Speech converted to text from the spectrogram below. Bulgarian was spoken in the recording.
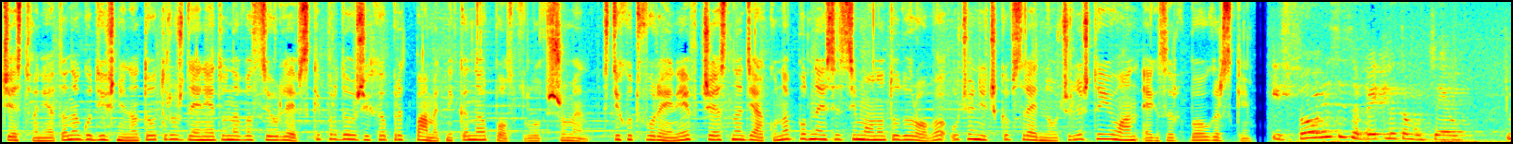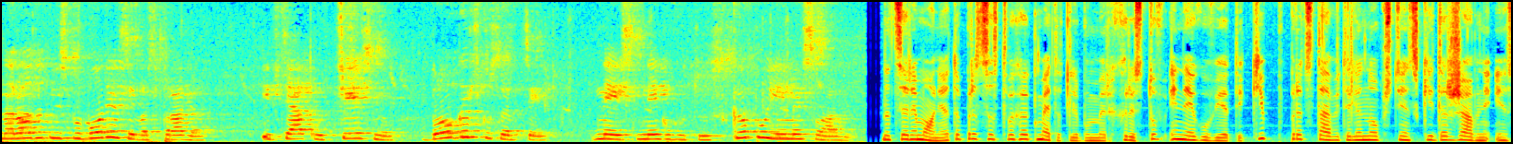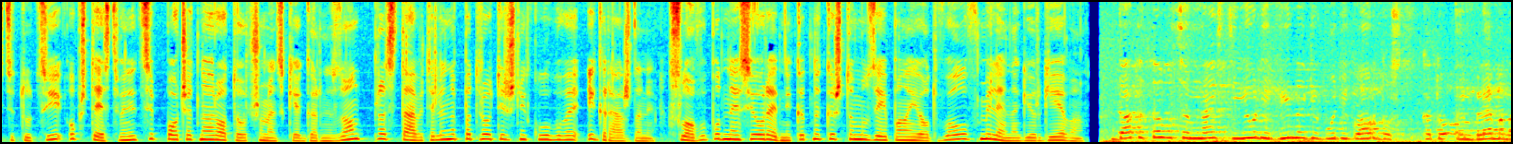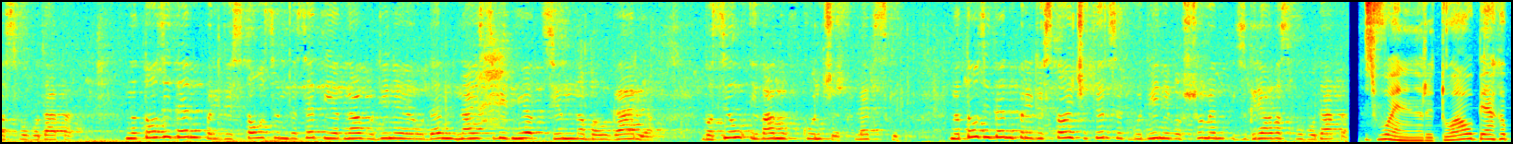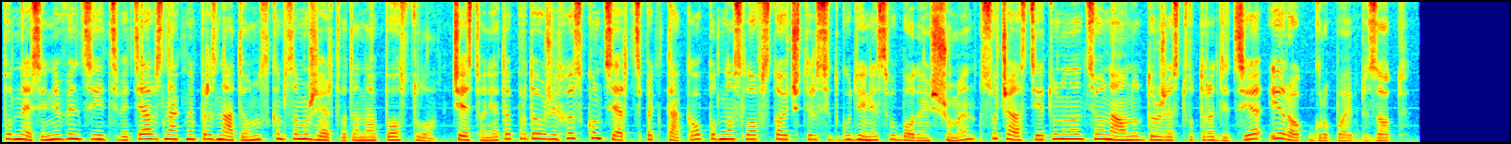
Честванията на годишнината от рождението на Васил Левски продължиха пред паметника на апостола в Шумен. Стихотворение в чест на дякона поднесе Симона Тодорова, ученичка в средно училище Йоан Екзарх Български. Изпълни се заветната му цел. Народът ни свободен се възправя. И всяко честно, българско сърце днес неговото скъпо име слави. На церемонията присъстваха кметът Любомир Христов и неговият екип, представители на общински и държавни институции, общественици, почетна рота от Шуменския гарнизон, представители на патриотични клубове и граждани. Слово поднесе уредникът на къща музей Панайот Волов Милена Георгиева. Датата 18 юли винаги буди гордост като емблема на свободата. На този ден преди 181 години е роден най-свидният син на България – Васил Иванов Кунчев, Левски. На този ден преди 140 години в Шумен изгрява свободата. С военен ритуал бяха поднесени венци и цветя в знак на признателност към саможертвата на апостола. Честванията продължиха с концерт-спектакъл под наслов 140 години свободен Шумен с участието на Национално дружество Традиция и рок група Епизод.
